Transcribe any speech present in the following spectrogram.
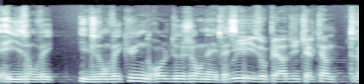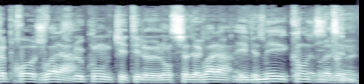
ils ont vécu ils ont vécu une drôle de journée parce Oui, que ils ont perdu quelqu'un de très proche, Voilà. Franck Lecomte, qui était le- l'ancien directeur voilà, de la et, mais quand je dis très-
